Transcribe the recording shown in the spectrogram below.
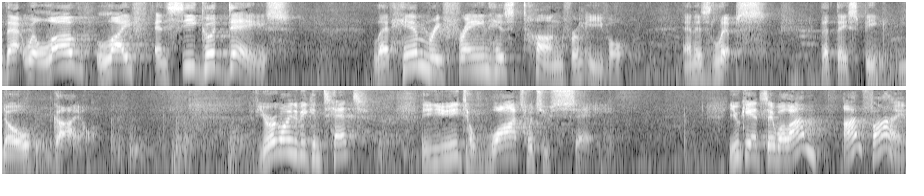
that will love life and see good days, let him refrain his tongue from evil and his lips that they speak no guile. If you're going to be content, then you need to watch what you say. You can't say, "Well, I'm I'm fine,"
